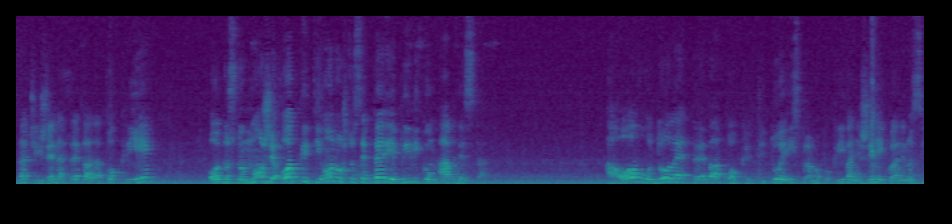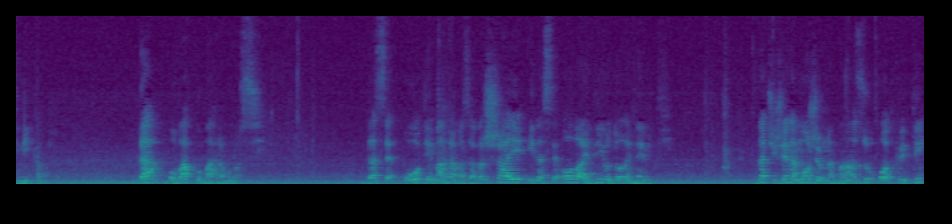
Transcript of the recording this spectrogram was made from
Znači žena treba da pokrije, odnosno može otkriti ono što se perije prilikom abdesta. A ovo dole treba pokriti. To je ispravno pokrivanje žene koja ne nosi nikad. Da ovako mahramu nosi da se ovdje mahrama završaje i da se ovaj dio dole ne vidi. Znači žena može u namazu otkriti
